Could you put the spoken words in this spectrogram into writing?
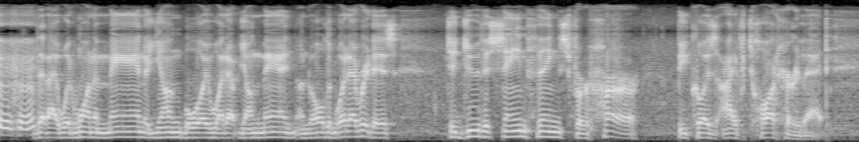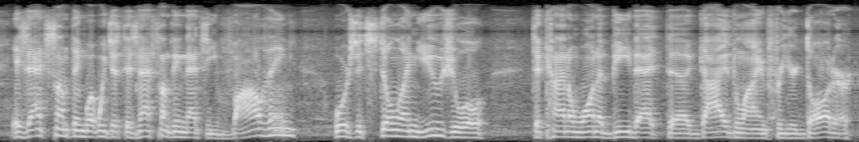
Mhm. that I would want a man, a young boy, whatever, young man, an older, whatever it is, to do the same things for her because I've taught her that. Is that something what we just is that something that's evolving, or is it still unusual to kind of want to be that uh, guideline for your daughter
